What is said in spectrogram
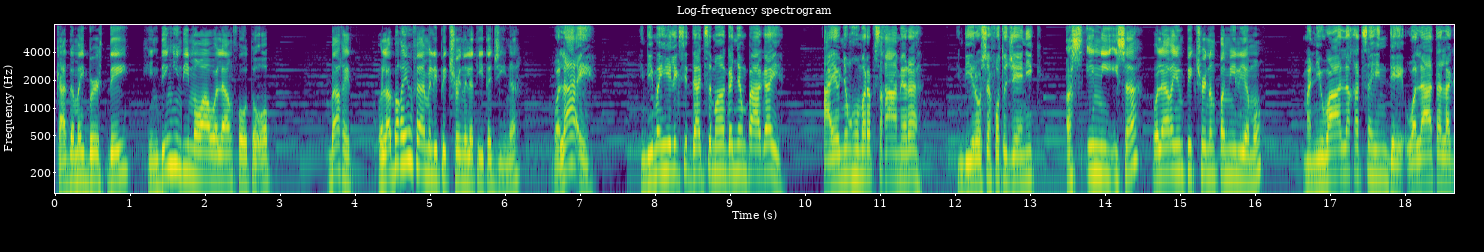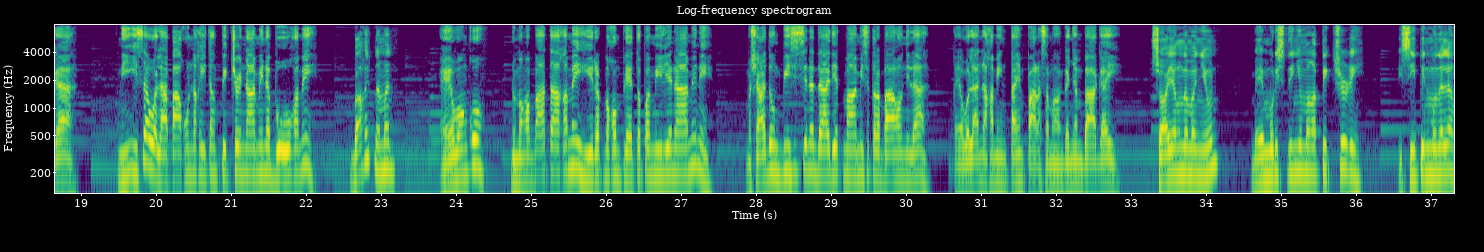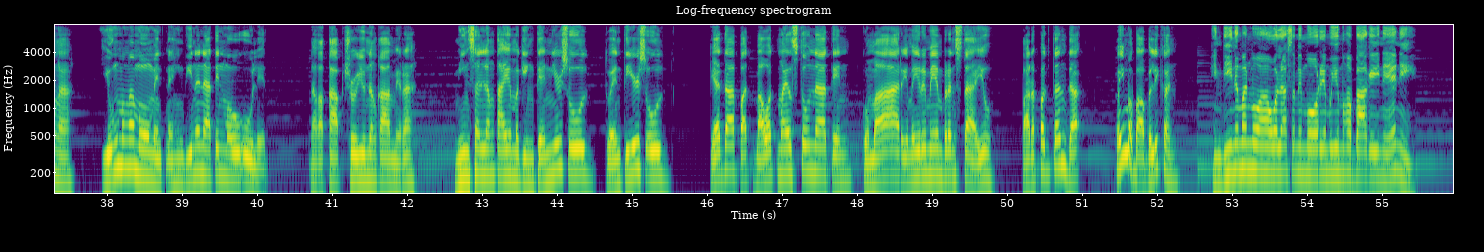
Kada may birthday, hinding hindi mawawala ang photo op. Bakit? Wala ba kayong family picture nila Tita Gina? Wala eh. Hindi mahilig si dad sa mga ganyang bagay. Ayaw niyang humarap sa camera. Hindi raw siya photogenic. As in ni isa? Wala kayong picture ng pamilya mo? Maniwala ka't sa hindi, wala talaga. Ni isa wala pa akong nakitang picture namin na buo kami. Bakit naman? Ewan ko. Noong mga bata kami, hirap makompleto pamilya namin eh. Masyadong busy si na daddy at mami sa trabaho nila. Kaya wala na kaming time para sa mga ganyang bagay. Sayang naman yun. Memories din yung mga picture eh. Isipin mo na lang ha, yung mga moment na hindi na natin mauulit, nakaka-capture yun ng camera. Minsan lang tayo maging 10 years old, 20 years old. Kaya dapat bawat milestone natin, kung maaari may remembrance tayo. Para pagtanda, may mababalikan. Hindi naman mawawala sa memorya mo yung mga bagay na yan eh.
